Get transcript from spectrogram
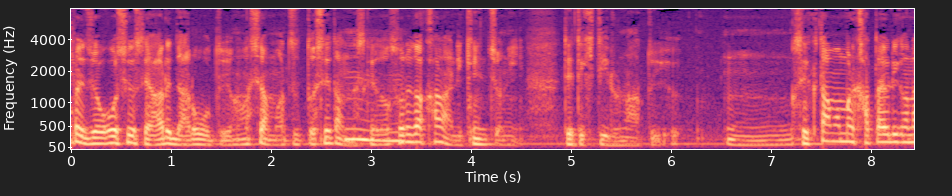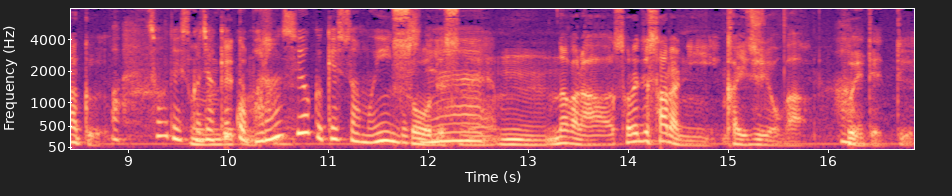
ぱり情報修正あるだろうという話はまあずっとしてたんですけど、それがかなり顕著に出てきているなという。うんセクターもあんまり偏りがなくあそうですか、じゃあ結構バランスよく決算もいいんですね。そうですね、うん、だからそれでさらに買い需要が増えてっていう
